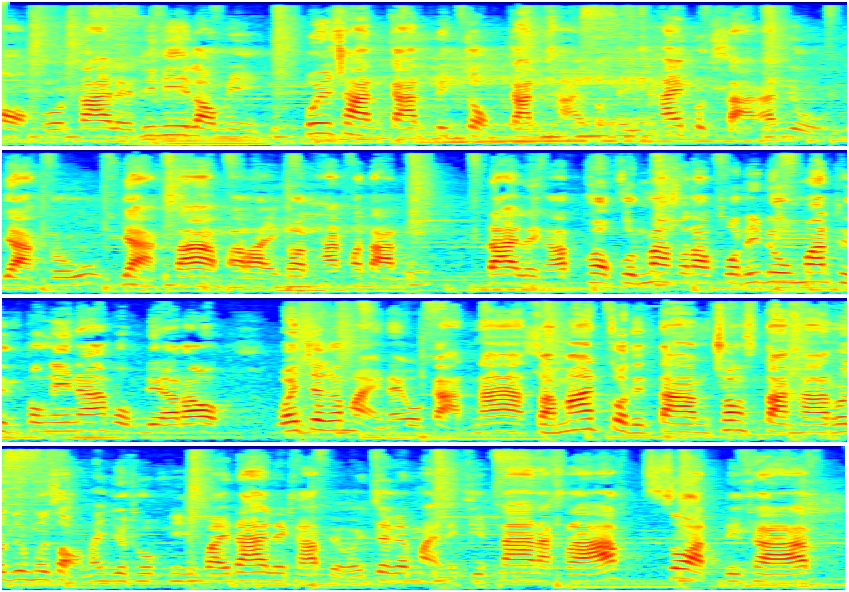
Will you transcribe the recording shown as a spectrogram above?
ออกรถได้เลยที่นี่เรามีผู้เชี่ยวชาญการปิดจบการขายตรงนี้ให้ปรึกษากันอยู่ อยากรู้อยากทราบอะไรก็ทักมาตามนี้ ได้เลยครับ ขอบคุณมากสำหรับคนที่ดูมาถึงตรงนี้นะผมเดี๋ยวเราไว้เจอกันใหม่ในโอกาสหน้า สามารถกดติดตามช่อง Star Car รถยนต์มือสองใน YouTube นี้ไว้ได้เลยครับ เดี๋ยวไว้เจอกันใหม่ในคลิปหน้านะครับ สวัสดีครับ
